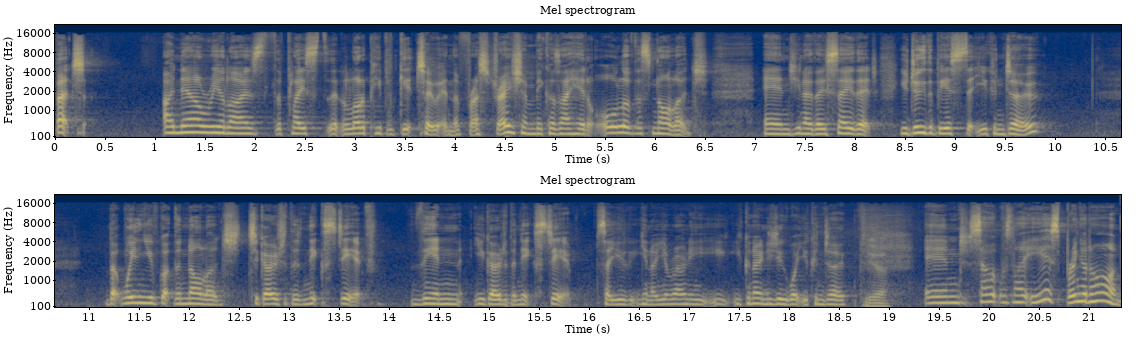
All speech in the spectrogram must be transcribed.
but I now realise the place that a lot of people get to and the frustration because I had all of this knowledge, and you know they say that you do the best that you can do, but when you've got the knowledge to go to the next step, then you go to the next step. So you you know you're only you, you can only do what you can do. Yeah. And so it was like, yes, bring it on.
